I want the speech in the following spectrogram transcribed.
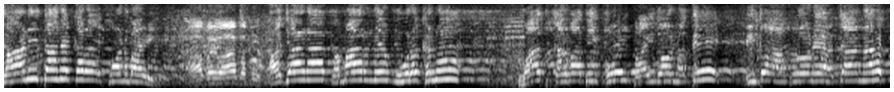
જાણીતાને કરાય વાહ ભાઈ વાહ બાપુ. અજાણા ગમાર ને મૂર્ખ ને વાત કરવાથી કોઈ ફાયદો નથી. ઈ તો આપણો ને અચાનક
